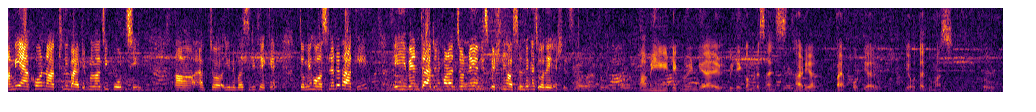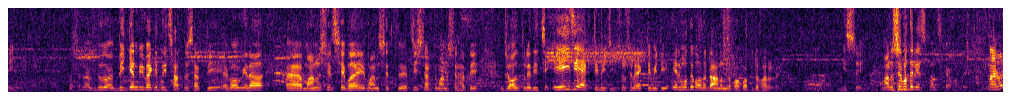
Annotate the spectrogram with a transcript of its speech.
আমি এখন অ্যাকচুয়ালি বায়োটেকনোলজি পড়ছি একটা ইউনিভার্সিটি থেকে। তো আমি হস্টেলেতে থাকি। এই ইভেন্টটা অ্যাটেন্ড করার জন্যই আমি স্পেশালি হস্টেল থেকে চলে এসেছি। আমি টেকনো ইন্ডিয়ায় BTech computer science third year fourth year ইয়ে হতে দু মাস। তো এই। বিজ্ঞান বিভাগে দুই ছাত্রছাত্রী এবং এরা মানুষের সেবায়, মানুষের তৃষ্ণার্থ মানুষের হাতে জল তুলে দিচ্ছে। এই যে অ্যাক্টিভিটি সোশ্যাল অ্যাক্টিভিটি এর মধ্যে কতটা আনন্দ পাও, কতটা ভালো লাগে? নিশ্চয়ই। মানুষের মধ্যে রেসপন্স কেমন মানুষ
